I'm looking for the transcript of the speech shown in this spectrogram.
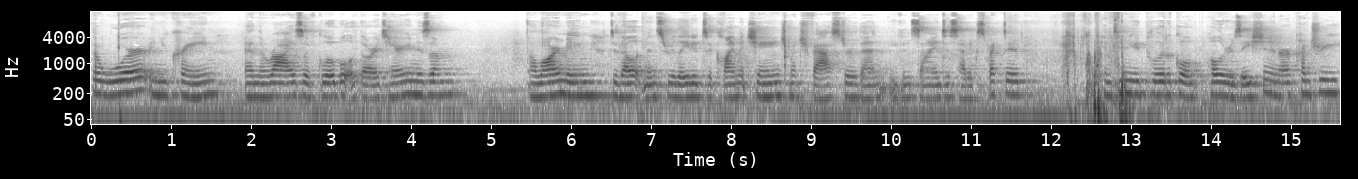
The war in Ukraine and the rise of global authoritarianism, alarming developments related to climate change much faster than even scientists had expected, continued political polarization in our country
